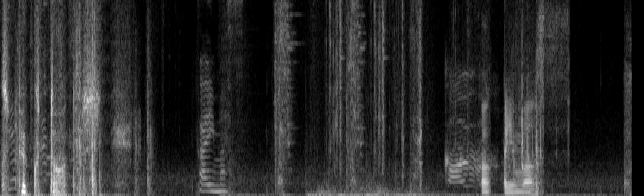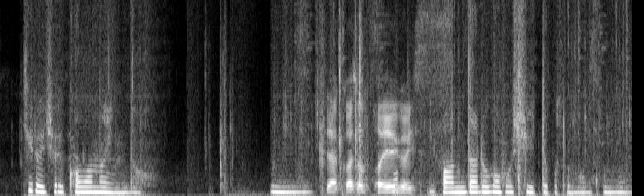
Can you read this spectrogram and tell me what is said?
スペクターです。買いますわかります。キルジョイ買わないんだ。うん。主役はちょっとえぐいっす。バンダルが欲しいってことなのかな。ス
